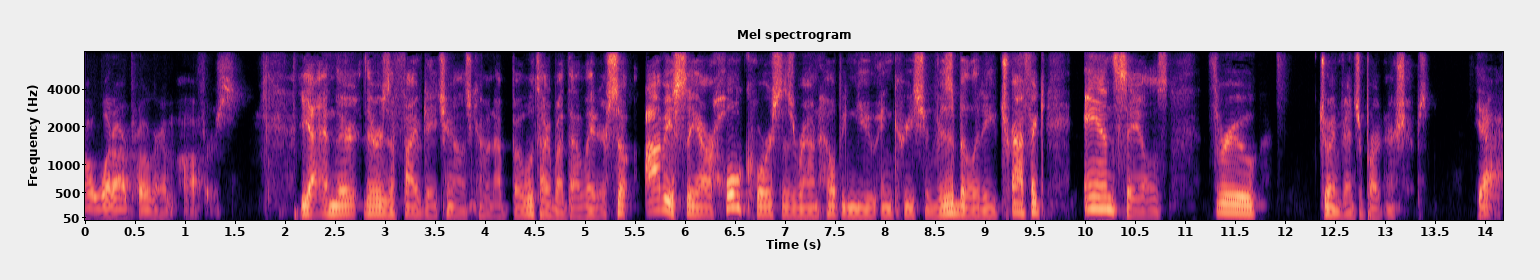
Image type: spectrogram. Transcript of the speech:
uh, what our program offers. Yeah, and there there is a five day challenge coming up, but we'll talk about that later. So obviously, our whole course is around helping you increase your visibility, traffic, and sales through joint venture partnerships. Yeah.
